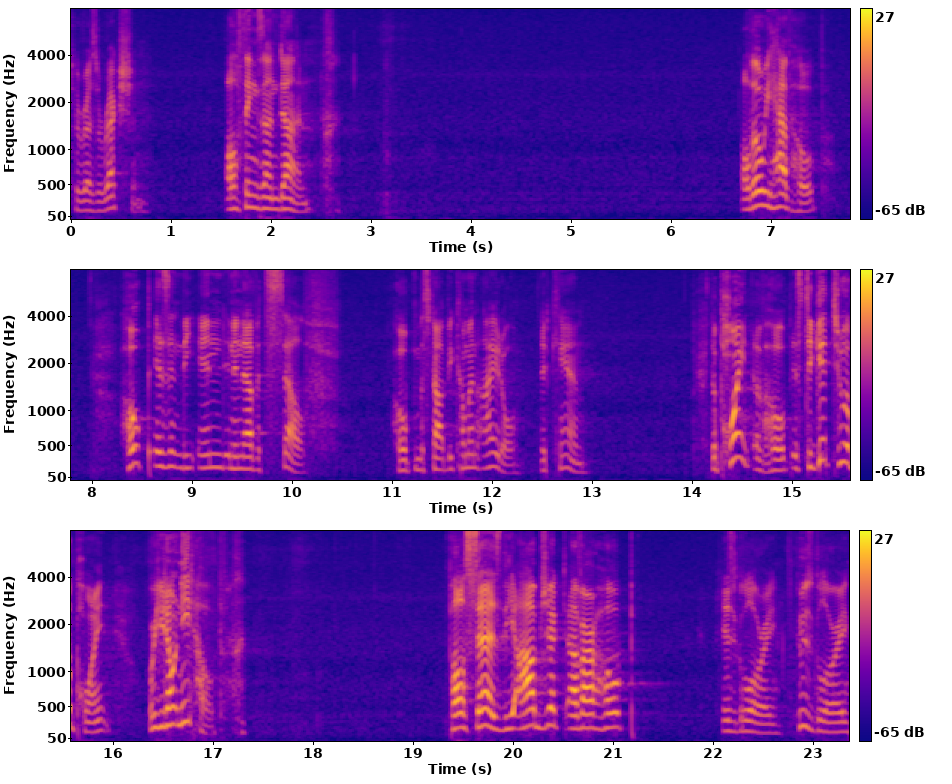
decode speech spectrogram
to resurrection. All things undone. Although we have hope, hope isn't the end in and of itself. Hope must not become an idol. It can. The point of hope is to get to a point where you don't need hope. Paul says the object of our hope is glory. Whose glory?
